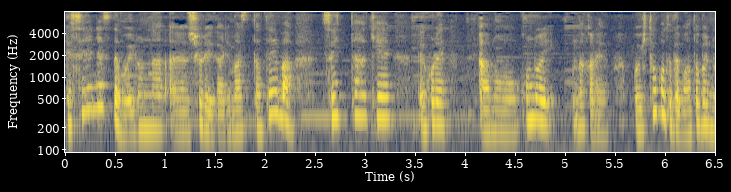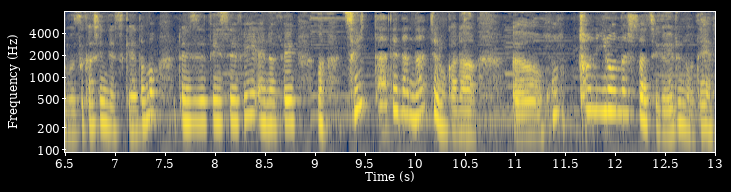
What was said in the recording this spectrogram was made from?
SNS でもいろんな種類があります例えば Twitter 系これあのこのなんかね一言でまとめるの難しいんですけれどもレズフィスフィ NFA、まあ、ツイッターでななんていうのかな、うん、本当にいろんな人たちがいるので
